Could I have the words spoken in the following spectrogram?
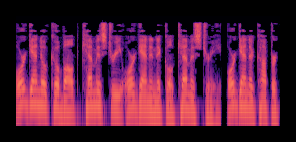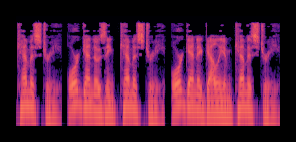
organocobalt chemistry organonickel chemistry, organocopper chemistry, organozinc chemistry, organogallium chemistry,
